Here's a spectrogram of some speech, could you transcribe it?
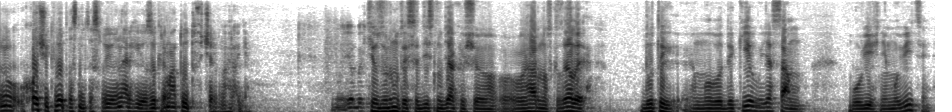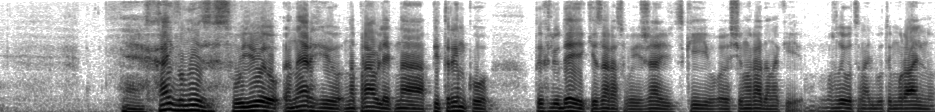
ну, хочуть виплеснути свою енергію, зокрема тут, в Червонограді? Ну, я би хотів звернутися дійсно, дякую, що ви гарно сказали. До тих молодиків, я сам був в їхньому віці. Е, Хай вони свою енергію направлять на підтримку тих людей, які зараз виїжджають з Києва, з Чорнорада на Київ. Можливо, це навіть бути морально,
